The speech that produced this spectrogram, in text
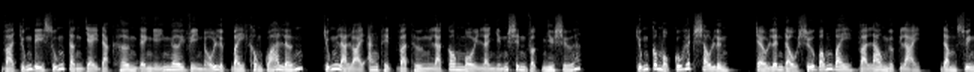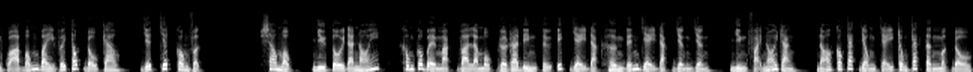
và chúng đi xuống tầng dày đặc hơn để nghỉ ngơi vì nỗ lực bay không quá lớn. Chúng là loại ăn thịt và thường là con mồi là những sinh vật như sứa. Chúng có một cú hít sau lưng, trèo lên đầu sứa bóng bay và lao ngược lại, đâm xuyên quả bóng bay với tốc độ cao, giết chết con vật. Sao mộc, như tôi đã nói, không có bề mặt và là một gradin từ ít dày đặc hơn đến dày đặc dần dần, nhưng phải nói rằng, nó có các dòng chảy trong các tầng mật độ,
